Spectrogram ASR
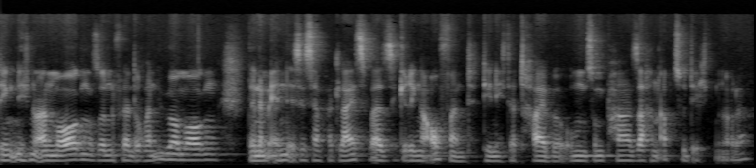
denkt nicht nur an morgen, sondern vielleicht auch an übermorgen. Denn am Ende ist es ja vergleichsweise geringer Aufwand, den ich da treibe, um so ein paar Sachen abzudichten, oder?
